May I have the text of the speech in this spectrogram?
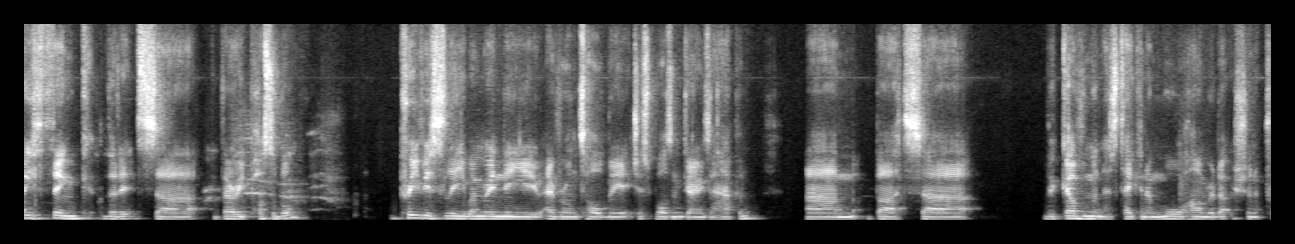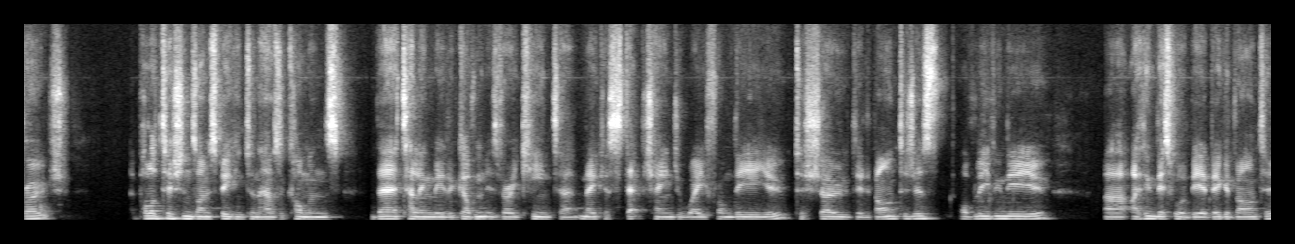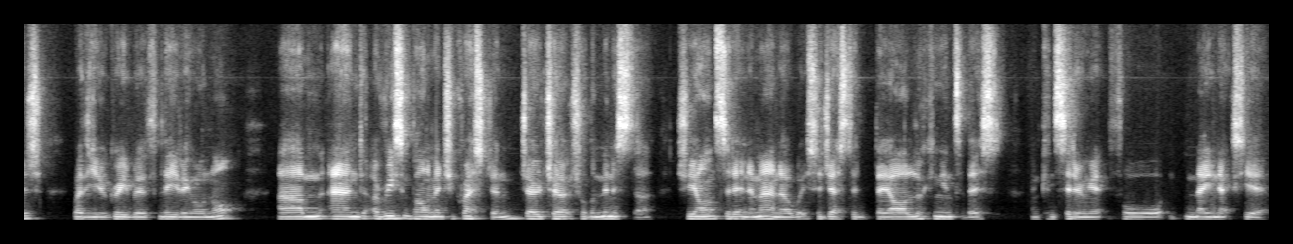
I think that it's uh, very possible. Previously, when we are in the EU, everyone told me it just wasn't going to happen. Um, but uh, the government has taken a more harm reduction approach. Politicians I'm speaking to in the House of Commons, they're telling me the government is very keen to make a step change away from the EU to show the advantages of leaving the EU. Uh, I think this will be a big advantage, whether you agree with leaving or not. Um, and a recent parliamentary question, Jo Churchill, the minister, she answered it in a manner which suggested they are looking into this and considering it for May next year.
